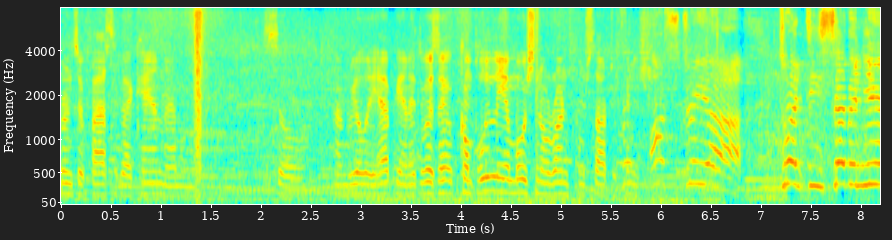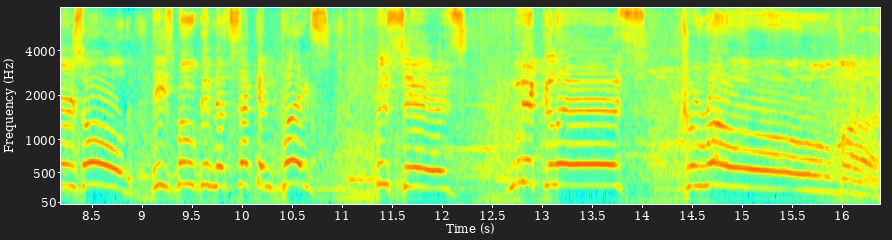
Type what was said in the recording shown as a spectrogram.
run so fast as I can, and so I'm really happy. And it was a completely emotional run from start to finish. Austria, 27 years old. He's moved into second place. This is Nicholas Karome.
